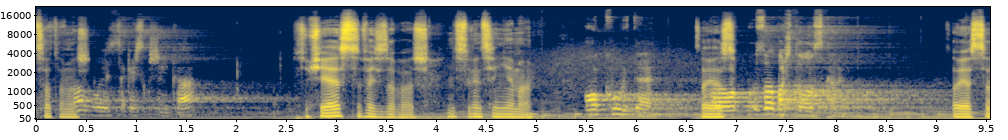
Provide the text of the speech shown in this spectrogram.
Co to masz? Znowu jest jakaś skrzynka. Coś jest? Weź zobacz. Nic tu więcej nie ma. O kurde. Co jest? O, zobacz to, Oskar. To jest?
